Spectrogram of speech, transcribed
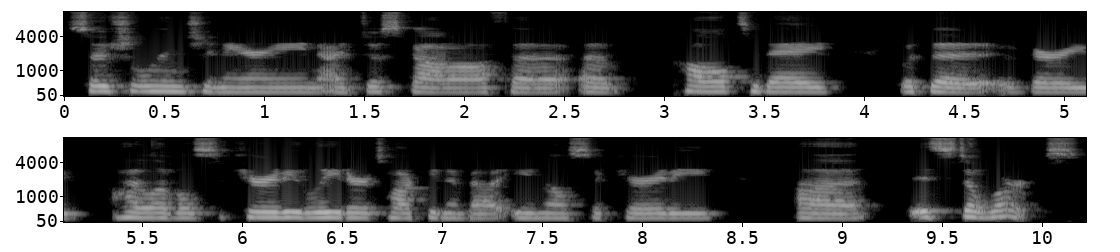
social engineering. I just got off a, a call today with a, very high level security leader talking about email security. Uh, it still works.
